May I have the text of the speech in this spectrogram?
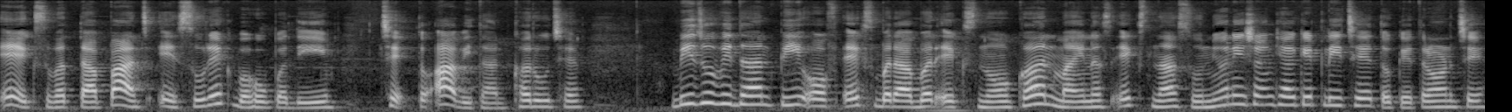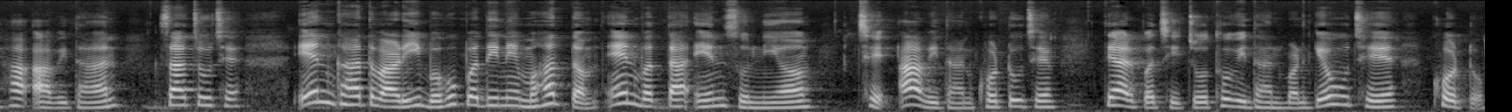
એક્સ વત્તા પાંચ એ સુરેખ બહુપદી છે. તો આ વિધાન ખરું છે. બીજું વિધાન પી ઓફ એક્સ બરાબર એક્સનો ઘન માઇનસ એક્સના શૂન્યોની સંખ્યા કેટલી છે? તો કે ત્રણ છે. હા, આ વિધાન સાચું છે. એન ઘાતવાળી બહુપદીને મહત્તમ એન વત્તા એન શૂન્ય છે. આ વિધાન ખોટું છે. ત્યાર પછી ચોથું વિધાન પણ કેવું છે? ખોટું.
